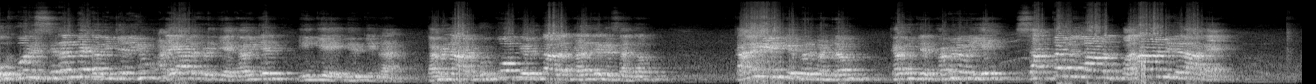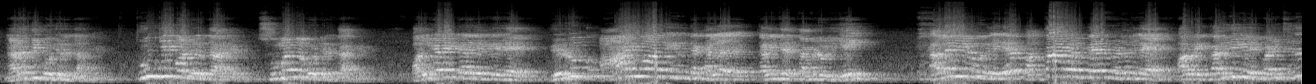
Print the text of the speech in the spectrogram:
ஒவ்வொரு சிறந்த கவிஞரையும் அடையாளப்படுத்திய கவிஞர் இங்கே இருக்கின்றார். தமிழ்நாடு முற்போக்கு எழுத்தாளர் கலைஞர்கள் சங்கம் கலை இலக்கிய பெருமன்றம் கவிஞர் தமிழொழியை சத்தம் இல்லாமல் பல நடத்தி கொண்டிருந்தார்கள் தூக்கி கொண்டிருந்தார்கள் சுமந்து கொண்டிருந்தார்கள் பல்கலைக்கழகங்களிலே வெறும் ஆய்வாக இருந்த கல கவிஞர் தமிழொலியை கலையிலே பத்தாயிரம் பேர் நடுவில் அவருடைய கவிதைகளை படிச்சது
